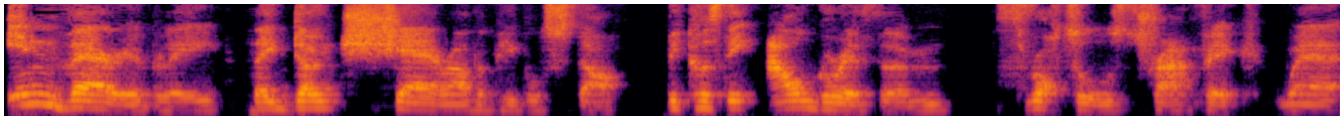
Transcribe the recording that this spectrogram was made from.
invariably they don't share other people's stuff because the algorithm throttles traffic where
